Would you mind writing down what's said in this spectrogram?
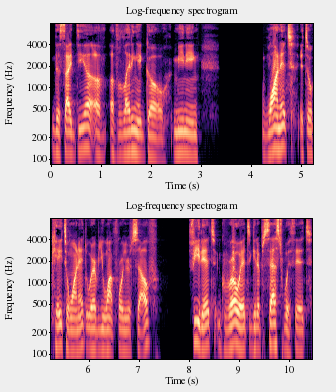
this idea of of letting it go, meaning want it. It's okay to want it, whatever you want for yourself. Feed it, grow it, get obsessed with it,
